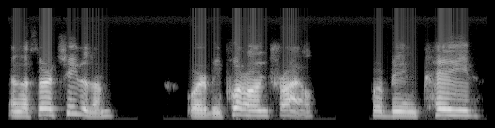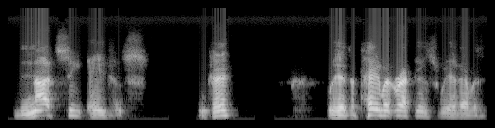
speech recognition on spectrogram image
and the 13 of them were to be put on trial for being paid Nazi agents. Okay? We had the payment records, we had everything.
